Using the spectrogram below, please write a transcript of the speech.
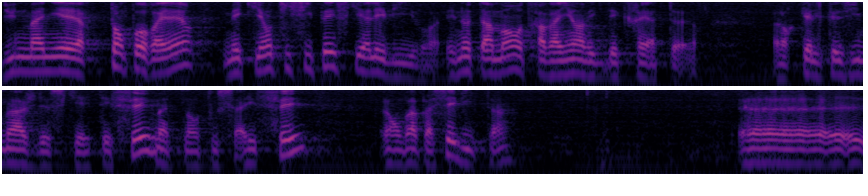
d'une manière temporaire, mais qui anticipait ce qui allait vivre, et notamment en travaillant avec des créateurs. Alors quelques images de ce qui a été fait, maintenant tout ça est fait, alors on va passer vite. Hein. Euh,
